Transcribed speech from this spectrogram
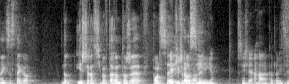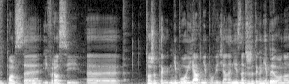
No i co z tego? No, jeszcze raz ci powtarzam, to, że w Polsce Jak i w Rosji, religię? W sensie, aha, katolicyzm. w Polsce i w Rosji e, to, że tego nie było jawnie powiedziane, nie znaczy, że tego nie było. No,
